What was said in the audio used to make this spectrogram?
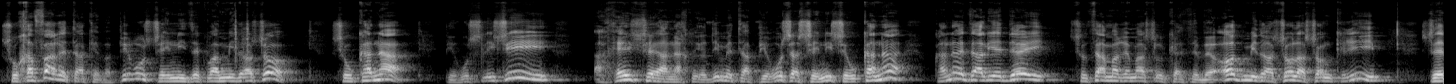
שהוא חפר את הקבר. פירוש שני זה כבר מדרשו, שהוא קנה. פירוש שלישי, אחרי שאנחנו יודעים את הפירוש השני שהוא קנה, קנה את זה על ידי שהוא שם ערימה של כסף. ועוד מדרשו לשון קרי, שזה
